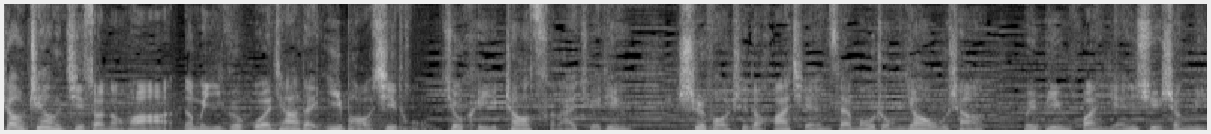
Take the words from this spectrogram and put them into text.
照这样计算的话，那么一个国家的医保系统就可以照此来决定是否值得花钱在某种药物上为病患延续生命。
